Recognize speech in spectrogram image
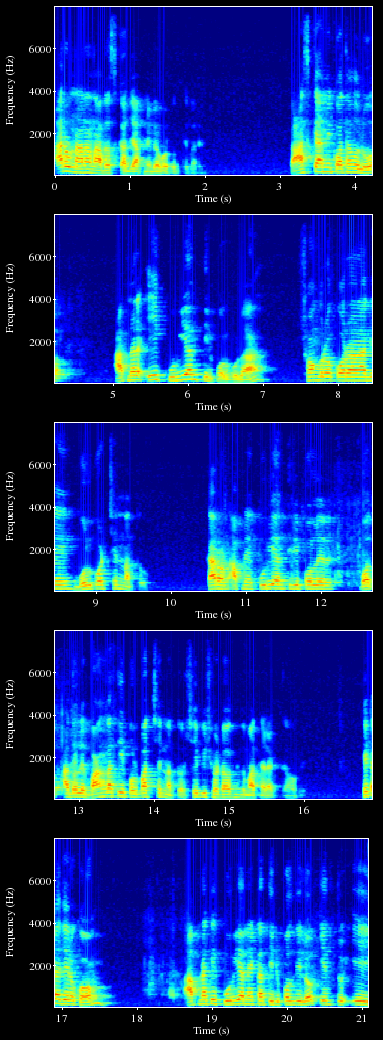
আরও নানান আদার্স কাজে আপনি ব্যবহার করতে পারেন। তো আজকে আমি কথা হলো, আপনারা এই কুরিয়ান তিরপলগুলা সংগ্রহ করার আগে ভুল করছেন না তো? কারণ আপনি কুরিয়ান ত্রিপলের আদলে বাংলা ত্রিপল পাচ্ছেন না তো সেই বিষয়টাও কিন্তু মাথায় রাখতে হবে। এটা যেরকম, আপনাকে কুরিয়ান একটা ত্রিপল দিল, কিন্তু এই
